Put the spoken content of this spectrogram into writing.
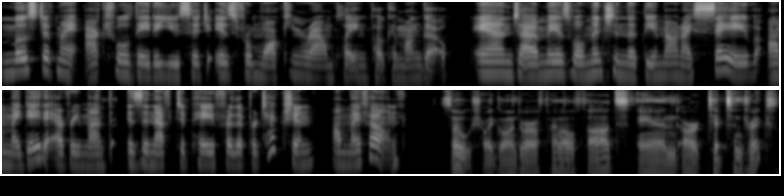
Most of my actual data usage is from walking around playing Pokemon Go. And I uh, may as well mention that the amount I save on my data every month is enough to pay for the protection on my phone. so shall we go on to our final thoughts and our tips and tricks?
